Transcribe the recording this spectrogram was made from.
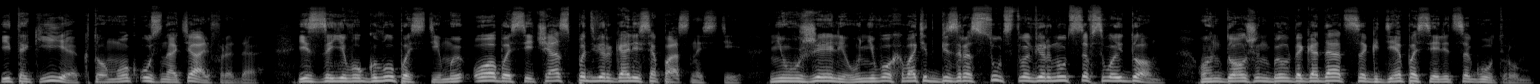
и такие, кто мог узнать Альфреда. Из-за его глупости мы оба сейчас подвергались опасности. Неужели у него хватит безрассудства вернуться в свой дом? Он должен был догадаться, где поселится Гутрум.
